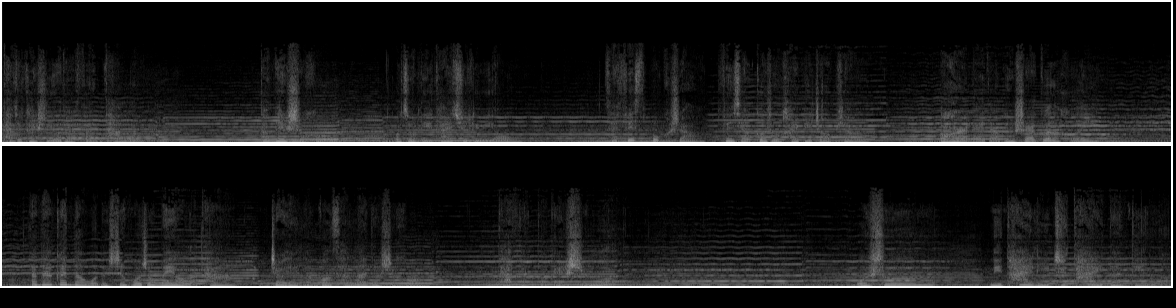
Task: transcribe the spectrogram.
他就开始有点烦他了。到那时候，我就离开去旅游，在 Facebook 上分享各种 happy 照片。偶尔来点跟帅哥的合影。当他看到我的生活中没有了他，照耀阳光灿烂的时候，他反倒该失落了。我说：“你太理智，太淡定了。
